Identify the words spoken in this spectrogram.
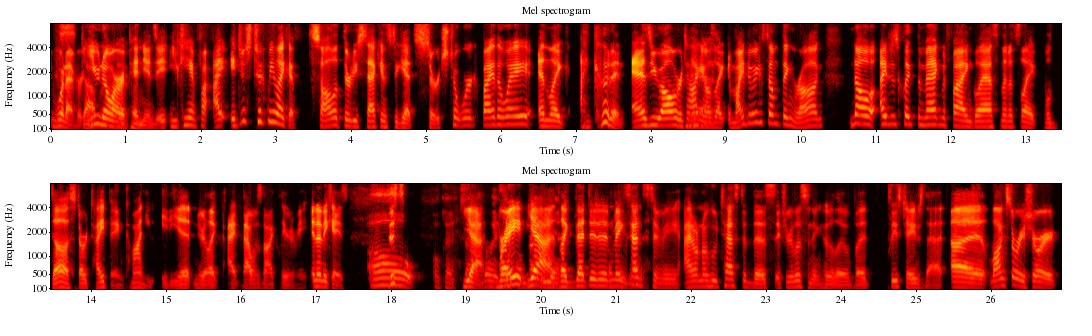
whatever. You know our opinions. It, you can't find. I. It just took me like a solid thirty seconds to get search to work. By the way, and like I couldn't. As you all were talking, I was like, "Am I doing something wrong?" No, I just clicked the magnifying glass, and then it's like, "Well, duh, start typing." Come on, you idiot! And you're like, I, "That was not clear to me." In any case, Oh, okay. Sorry, yeah, right. on, Yeah, like that didn't Okay, make sense to me. I don't know who tested this. If you're listening, Hulu, but please change that. Uh, long story short,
